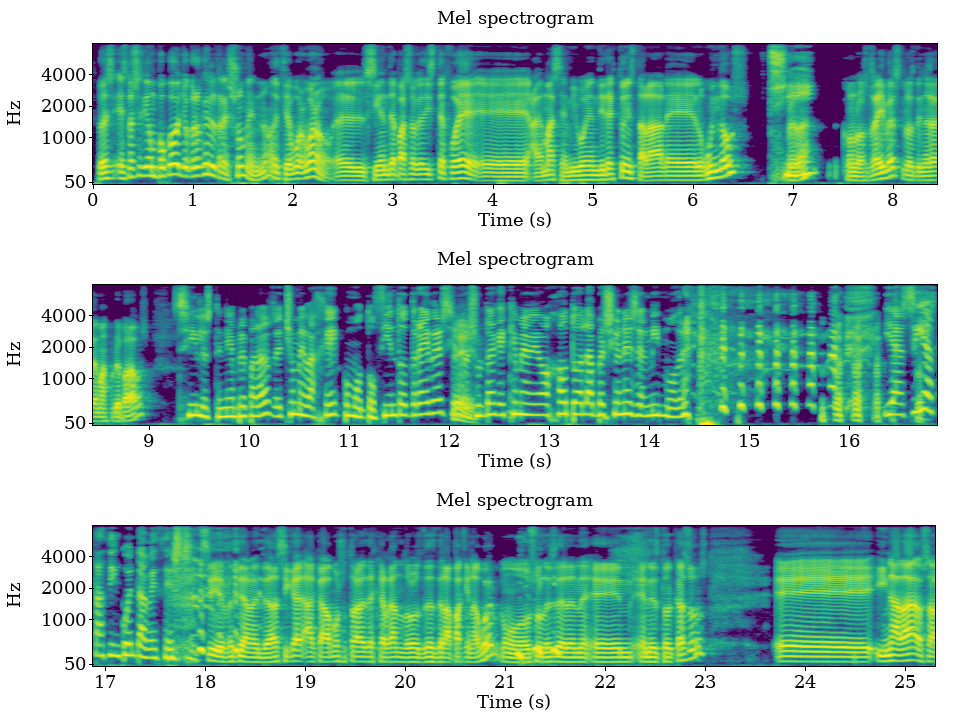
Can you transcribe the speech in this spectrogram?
Entonces, esto sería un poco, yo creo que el resumen, ¿no? Dice, bueno, bueno, el siguiente paso que diste fue, eh, además en vivo y en directo, instalar el Windows, sí. ¿verdad? Con los drivers, que los tenías además preparados. Sí, los tenía preparados. De hecho, me bajé como 200 drivers y Sí. resulta que es que me había bajado todas las versiones del mismo driver. y así hasta 50 veces. Sí, efectivamente. Así que acabamos otra vez descargándolos desde la página web, como suele ser en, en- en estos casos. Eh, y nada, o sea,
